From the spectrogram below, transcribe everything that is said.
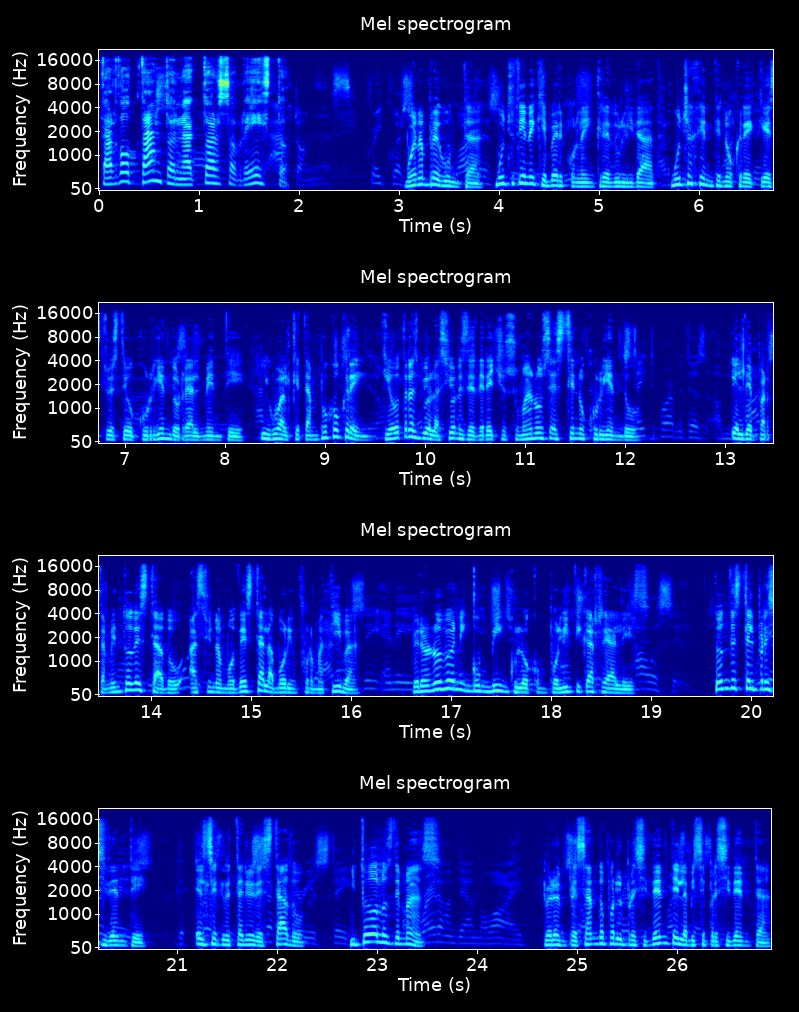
tardó tanto en actuar sobre esto? Buena pregunta. Mucho tiene que ver con la incredulidad. Mucha gente no cree que esto esté ocurriendo realmente, igual que tampoco creen que otras violaciones de derechos humanos estén ocurriendo. El Departamento de Estado hace una modesta labor informativa, pero no veo ningún vínculo con políticas reales. ¿Dónde está el presidente, el secretario de Estado y todos los demás? pero empezando por el presidente y la vicepresidenta.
